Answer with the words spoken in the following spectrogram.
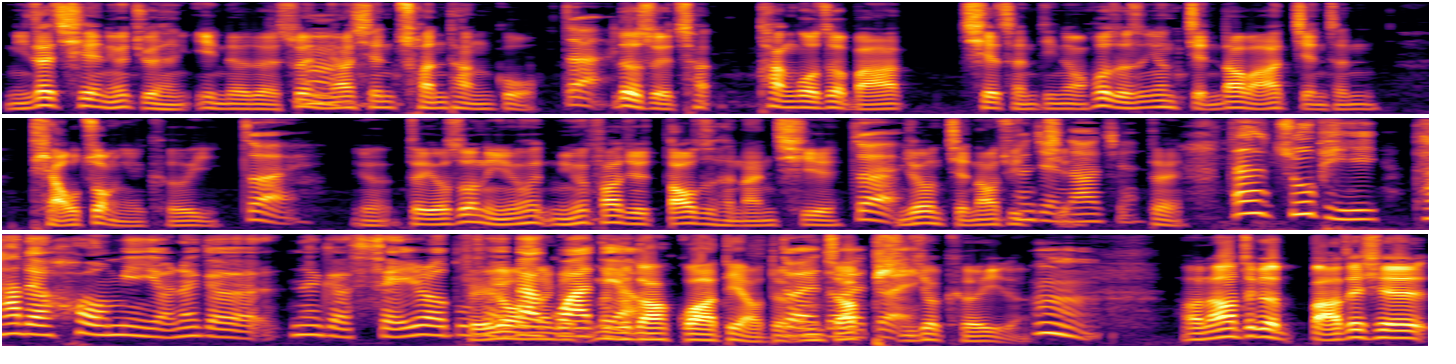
你在切，你会觉得很硬，对不对？所以你要嗯先穿烫过，对，热水穿烫过之后把它切成丁状，或者是用剪刀把它剪成条状也可以。对有对，有时候你会你会发觉刀子很难切，对你就用剪刀去剪剪。刀剪。对，但是猪皮它的后面有那个那个肥肉部分要刮掉。那个都要刮掉，对，只要皮就可以了。嗯好，然后这个把这些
